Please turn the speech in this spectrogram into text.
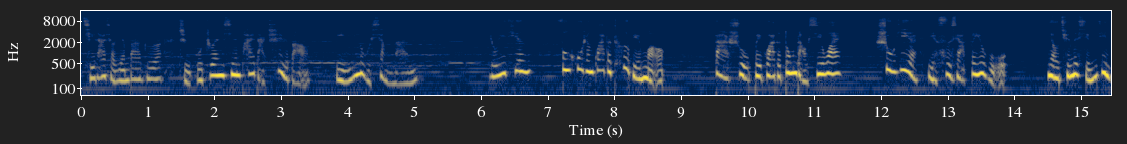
其他小燕八哥只顾专心拍打翅膀，一路向南。有一天，风忽然刮得特别猛，大树被刮得东倒西歪，树叶也四下飞舞，鸟群的行进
